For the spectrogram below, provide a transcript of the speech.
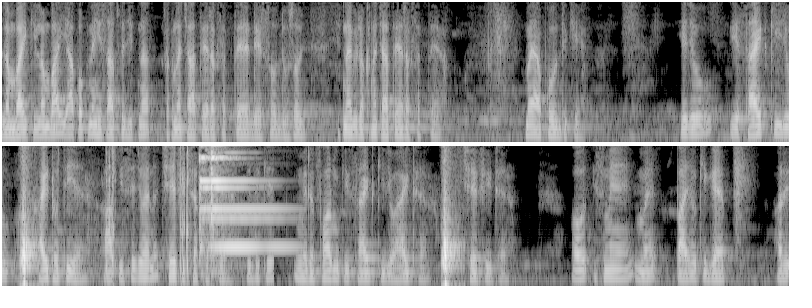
लंबाई की लंबाई आप अपने हिसाब से जितना रखना चाहते हैं रख सकते हैं, डेढ़ सौ, दो सौ, जितना भी रखना चाहते हैं रख सकते हैं। मैं आपको देखिए, ये जो, ये साइड की जो हाइट होती है, आप इसे जो है ना छः फीट रख सकते हैं। ये देखिए, मेरे फॉर्म की साइड की जो हाइट है छः फीट है। और इसमें मैं पायों की गैप हर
